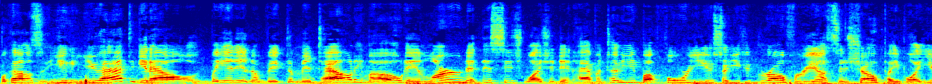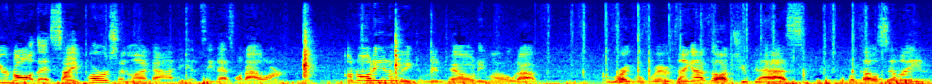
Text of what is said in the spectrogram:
because you you have to get out being in a victim mentality mode and learn that this situation didn't happen to you but for you so you can grow for us and show people that you're not that same person like I did. See, that's what I learned. I'm not in a victim mentality mode. I, I'm grateful for everything I got you guys because, I mean,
